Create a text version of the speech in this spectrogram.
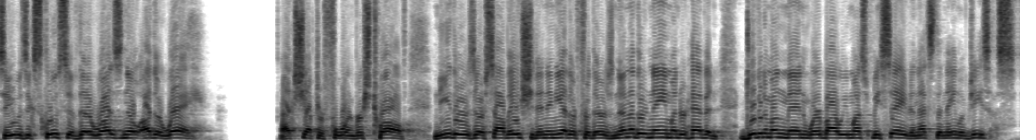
See, it was exclusive. There was no other way. Acts chapter 4 and verse 12. Neither is there salvation in any other, for there is none other name under heaven given among men whereby we must be saved, and that's the name of Jesus.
